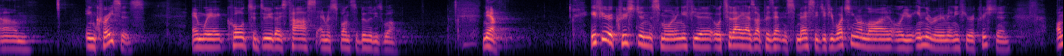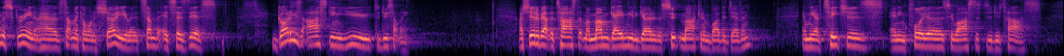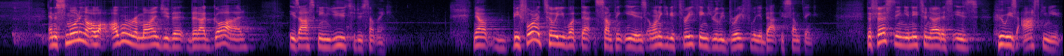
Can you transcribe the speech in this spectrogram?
um, increases and we're called to do those tasks and responsibilities well. Now, if you're a Christian this morning, if you or today as I present this message, if you're watching online or you're in the room and if you're a Christian, on the screen I have something I want to show you. It's something, it says this God is asking you to do something. I shared about the task that my mum gave me to go to the supermarket and buy the Devon. And we have teachers and employers who ask us to do tasks. And this morning, I, I want to remind you that, that our God is asking you to do something. Now, before I tell you what that something is, I want to give you three things really briefly about this something. The first thing you need to notice is who is asking you.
